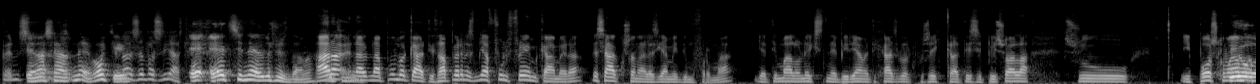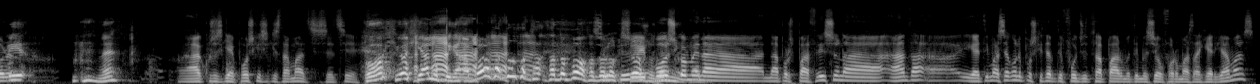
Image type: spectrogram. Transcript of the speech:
παίρνεις. Και να είσαι, ναι, οκ. και να είσαι βασιλιάς. Ε, έτσι, ναι, δεν το συζητάμε. Άρα Έτσι, ναι. να, να πούμε κάτι. Θα παίρνεις μια full frame κάμερα. Δεν σε άκουσα να λες για medium format, γιατί μάλλον έχεις την εμπειρία με τη Hasselblad που σε έχει κρατήσει πίσω, αλλά σου υπόσχομαι. Η αν μπορεί- οποία- ναι. Άκουσες για υπόσχεση και σταμάτησες, έτσι; Όχι, όχι, άλλο πήγα να πω. Θα το, θα, θα το πω, θα το Σου, ολοκληρώσω. σου δεν υπόσχομαι είναι. να, να προσπαθήσω να. Αν θα, γιατί μας έχουν υποσχεθεί από τη Fuji ότι θα πάρουμε τη μεσαίου φορμά στα χέρια μας.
